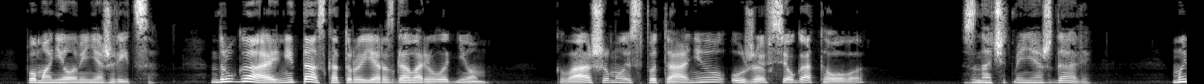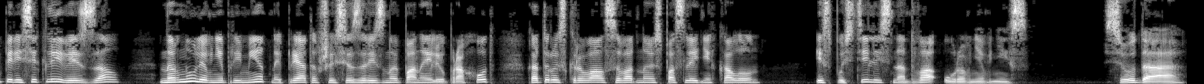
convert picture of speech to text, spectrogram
— поманила меня жрица. «Другая, не та, с которой я разговаривала днем. К вашему испытанию уже все готово». Значит, меня ждали. Мы пересекли весь зал, нырнули в неприметный, прятавшийся за резной панелью проход, который скрывался в одной из последних колонн, и спустились на два уровня вниз. «Сюда!»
